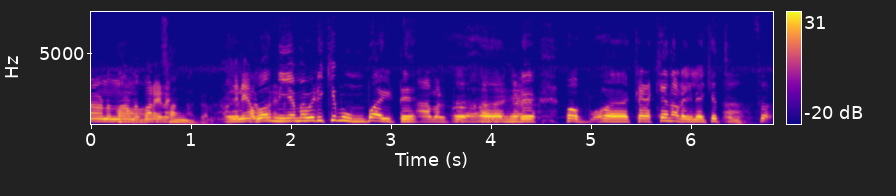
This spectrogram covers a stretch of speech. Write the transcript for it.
ആണെന്നാണ് പറയുന്നത് അപ്പൊ നിയമവടിക്ക് അപ്പോൾ നിയമവടിക്ക് മുമ്പായിട്ട് ആമലത്ത് ഇങ്ങോട്ട് കിഴക്കേ നടയിലേക്ക് എത്തുന്നു. സ്വ-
